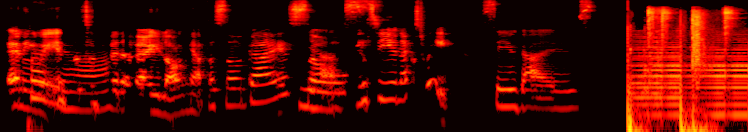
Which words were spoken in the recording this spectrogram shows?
Anyway, yeah. this has been a very long episode, guys. So Yes. we'll see you next week. See you guys. Thank you.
